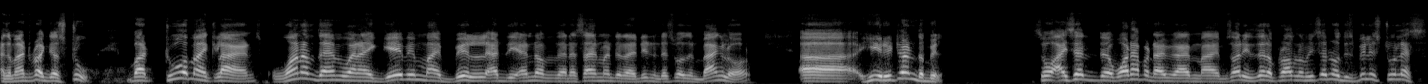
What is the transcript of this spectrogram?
As a matter of fact, just two but two of my clients, one of them, when I gave him my bill at the end of an assignment that I did, and this was in Bangalore, uh, he returned the bill. So I said, uh, What happened? I, I'm, I'm sorry, is there a problem? He said, No, this bill is too less.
